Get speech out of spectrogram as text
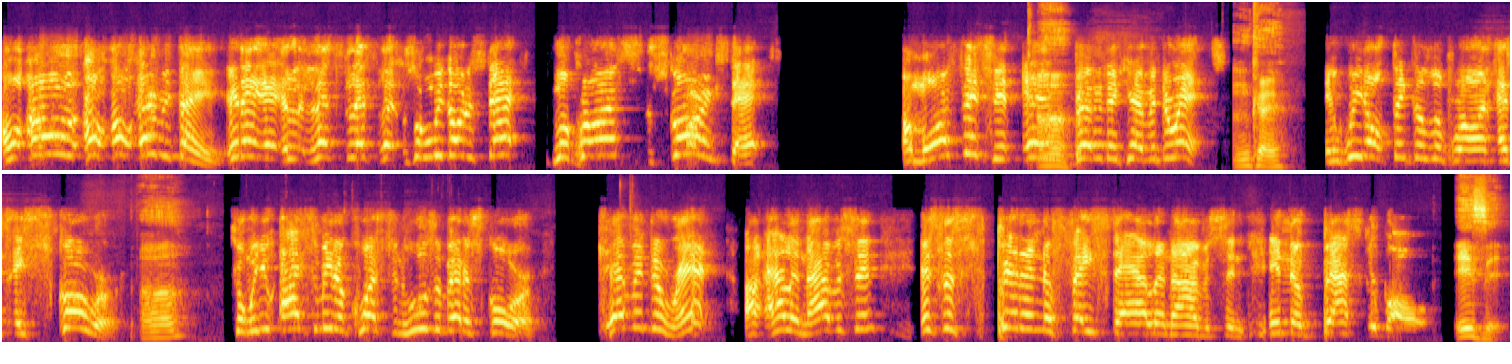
Oh, oh, oh, oh, everything. It ain't. it- let's let's let. So when we go to stats, LeBron's scoring stats are more efficient and Uh-huh. better than Kevin Durant's. Okay. And we don't think of LeBron as a scorer. Uh-huh. So when you ask me the question, who's a better scorer, Kevin Durant or Allen Iverson? It's a spit in the face to Allen Iverson in the basketball. Is it?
